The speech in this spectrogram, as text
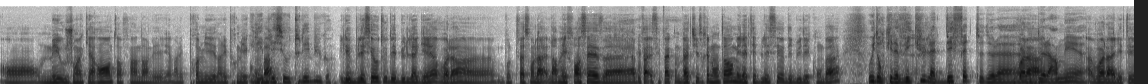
en mai ou juin 40, enfin dans les, dans les premiers, dans les premiers Il est combats. blessé au tout début, quoi. Il est blessé au tout début de la guerre, voilà. bon, de toute façon, la- l'armée française a pas- s'est pas combattue très longtemps, mais il a été blessé au début des combats. Oui, donc il a vécu la défaite de la Voilà. de l'armée. Voilà, il était,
